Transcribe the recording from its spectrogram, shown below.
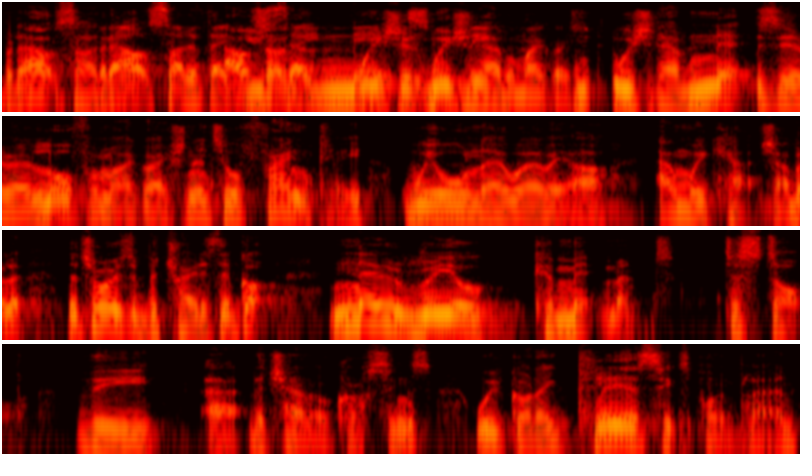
But outside, But outside of that, you outside say we net should, we should have migration. we should have net zero lawful migration until, frankly, we all know where we are and we catch up. But look, the Tories have betrayed us. They've got no real commitment to stop the. Uh, the channel crossings. We've got a clear six-point plan.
